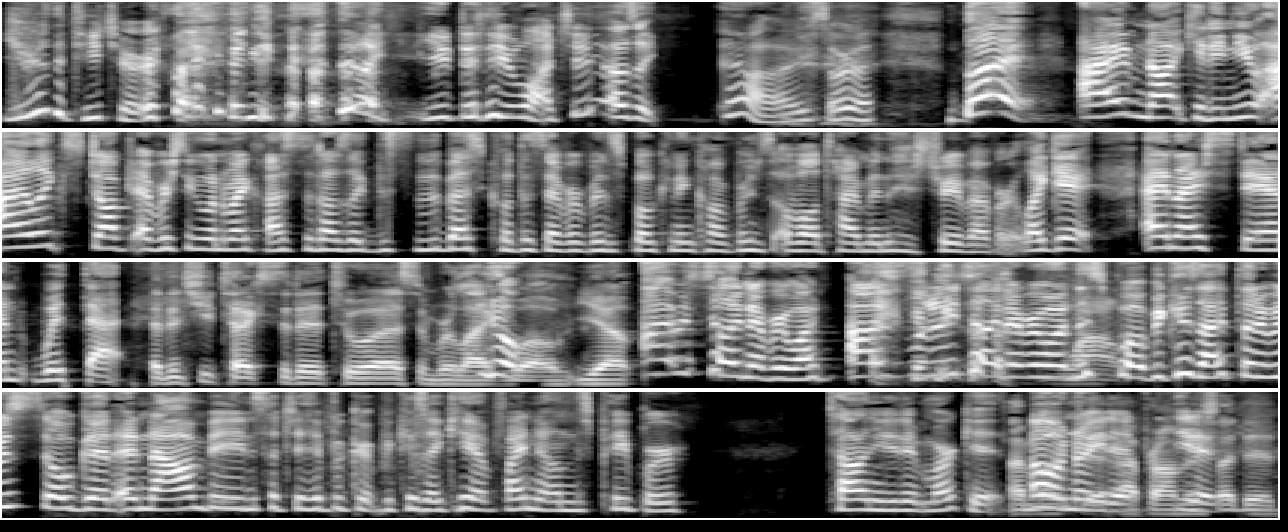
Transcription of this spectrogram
you're the teacher. They're like, you did you watch it? I was like, yeah, I sort of. But I'm not kidding you. I like stopped every single one of my classes and I was like, this is the best quote that's ever been spoken in conference of all time in the history of ever. Like it, and I stand with that. And then she texted it to us, and we're like, No. whoa, yep. I was telling everyone. I was literally telling everyone this quote because I thought it was so good. And now I'm being such a hypocrite because I can't find it on this paper. Telling you you didn't mark it. I oh, no, it. you did. I promise did. I did.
